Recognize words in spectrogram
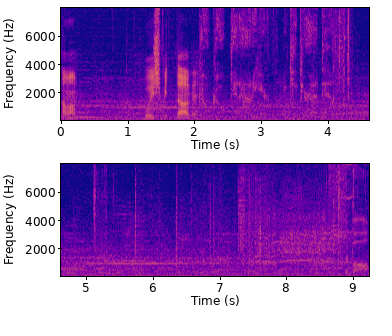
Tamam. Bu iş bitti abi. The ball.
